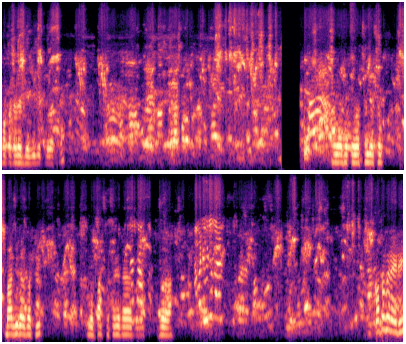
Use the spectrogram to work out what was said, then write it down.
পকাটালের বেবি দেখতে পাচ্ছেন? দেখতে পাচ্ছেন এসব বাজিকার পাখি পাঁচশো টাকা জোড়া। কত করে এটি?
